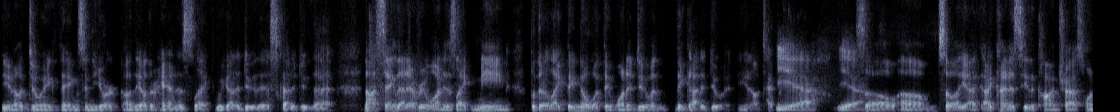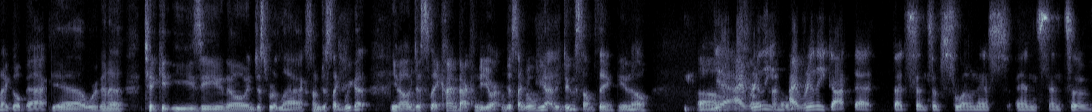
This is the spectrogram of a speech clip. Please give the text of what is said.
you know doing things in new york on the other hand is like we got to do this got to do that not saying that everyone is like mean but they're like they know what they want to do and they got to do it you know type of yeah yeah so, um, so yeah, I, I kind of see the contrast when I go back. Yeah, we're gonna take it easy, you know, and just relax. I'm just like, we got, you know, just like coming back from New York. I'm just like, well, we got to do something, you know. Um, yeah i so really kinda i really got that that sense of slowness and sense of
